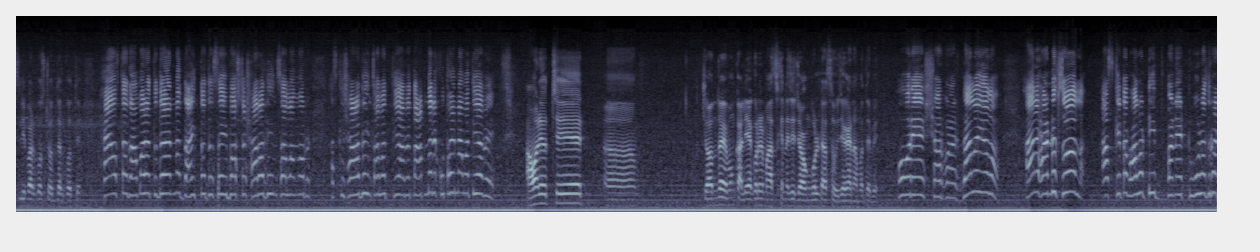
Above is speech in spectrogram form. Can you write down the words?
স্লিপার কোচ উদ্ধার করতে। হ্যাঁ ওস্তাদ আমার তো দেন না দায়িত্ব দিয়েছে এই বাসটা সারাদিন চালানোর আজকে সারাদিন চালাতে হবে তা আপনারা কোথায় নামাতে হবে? আমার হচ্ছে চন্দ্রা এবং কালিয়াকরের মাঝখানে যে জঙ্গলটা আছে ওই জায়গায় নামাতে হবে। ওরে সর্বনাশ ভালোই হলো। আরে হান্ডু চল আজকে একটা ভালো টিপ মানে টুকরো দুটো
